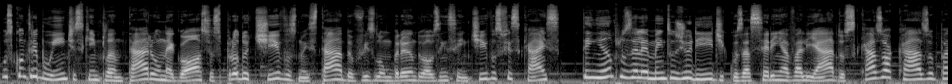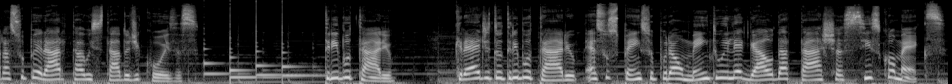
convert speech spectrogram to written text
Os contribuintes que implantaram negócios produtivos no Estado, vislumbrando aos incentivos fiscais, têm amplos elementos jurídicos a serem avaliados caso a caso para superar tal estado de coisas. Tributário. Crédito tributário é suspenso por aumento ilegal da taxa Ciscomex.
